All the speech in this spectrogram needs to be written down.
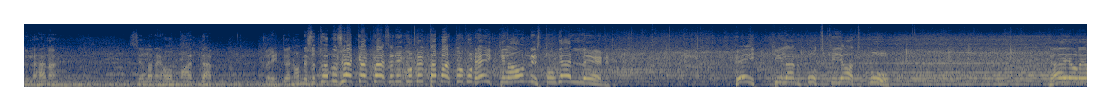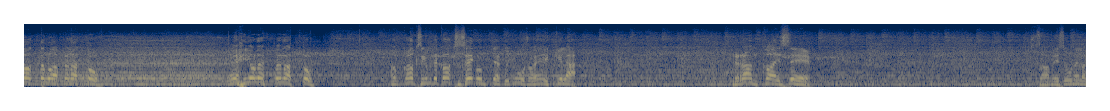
kyllähän on sellainen homma, että pelityön onnistuttua myös päässä niin kuin nyt tapahtuu, kun Heikkilä onnistuu jälleen. Heikkilän putki jatkuu. Ja ei ole ottelua pelattu ei ole pelattu. On 22 sekuntia, kun Juuso Heikkilä rankaisee. Sami Sunilla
